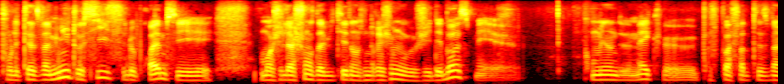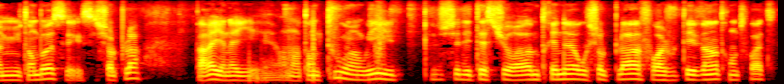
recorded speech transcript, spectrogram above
pour les tests 20 minutes aussi, c'est le problème, c'est moi j'ai la chance d'habiter dans une région où j'ai des boss, mais combien de mecs euh, peuvent pas faire de test 20 minutes en boss et c'est sur le plat. Pareil, il y en a, on entend tout. Hein. Oui, c'est des tests sur home trainer ou sur le plat, il faut rajouter 20, 30 watts.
